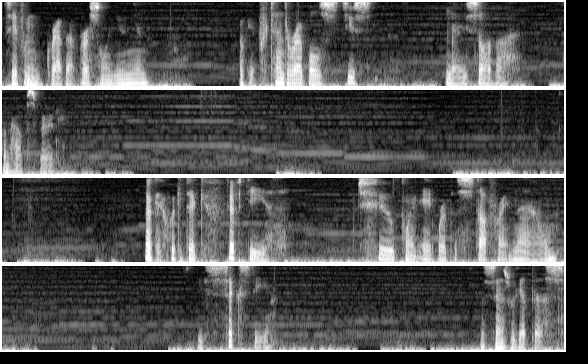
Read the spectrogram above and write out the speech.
See if we can grab that personal union. Okay, Pretender Rebels, do you... yeah, you still have a von Habsburg. Okay, we could take 52.8 worth of stuff right now. This would be 60 as soon as we get this.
